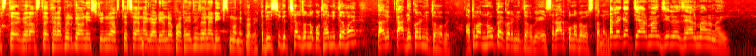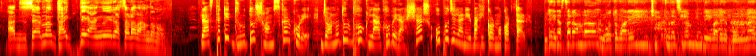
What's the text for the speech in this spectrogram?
রাস্তা রাস্তা খারাপের কারণে স্টুডেন্ট আসতে চায় না গার্ডিয়ানরা পাঠাইতে চায় না রিস্ক মনে করে। যদি চিকিৎসার জন্য কোথায় নিতে হয় তাহলে কাঁধে করে নিতে হবে অথবা নৌকায় করে নিতে হবে এছাড়া আর কোনো ব্যবস্থা নাই। এলাকার চেয়ারম্যান ছিল চেয়ারম্যানও নাই। আর চেয়ারম্যান থাকতে আঙ্গ এই রাস্তাটা বাঁধানো রাস্তাটি দ্রুত সংস্কার করে জনদুর্ভোগ লাঘবের আশ্বাস উপজেলা নির্বাহী কর্মকর্তার। এই রাস্তাটা আমরা গতবারেই ঠিক করেছিলাম, কিন্তু এবারে বন্যায়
